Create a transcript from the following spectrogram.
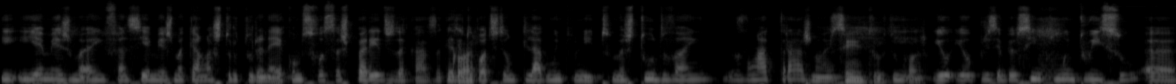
E, e, é mesmo, a infância é mesmo aquela estrutura, né? é como se fossem as paredes da casa. Quer claro. dizer, tu podes ter um telhado muito bonito, mas tudo vem de lá de trás, não é? Sim, tudo, e claro. Eu, eu, por exemplo, eu sinto muito isso. Uh,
